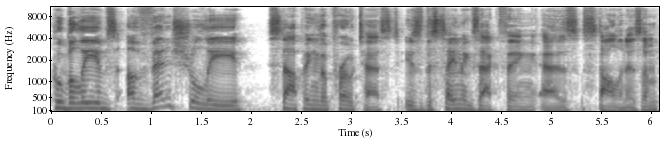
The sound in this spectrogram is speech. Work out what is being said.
who believes eventually stopping the protest is the same exact thing as Stalinism.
